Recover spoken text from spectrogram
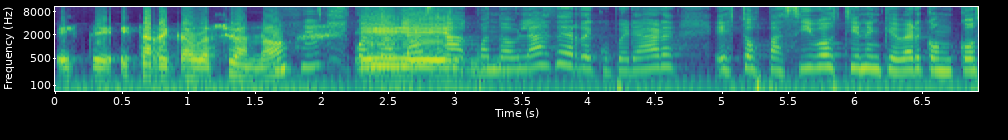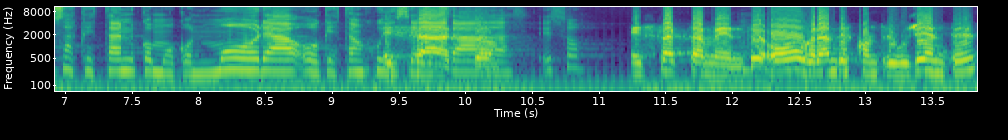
este, esta recaudación, ¿no? Eh, ah, cuando, hablas, de recuperar estos pasivos, tienen que ver con cosas que están como con mora o que están judicializadas, ¿eso? Exactamente, o grandes contribuyentes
